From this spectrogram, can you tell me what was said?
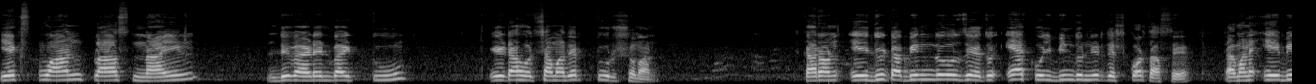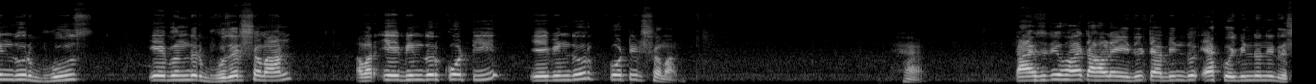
X one plus nine divided by two, এটা হচ্ছে আমাদের টুর সমান। কারণ এই দুইটা বিন্দু যেহেতু একই বিন্দু নির্দেশ করতেছে, তার মানে এই বিন্দুর ভুজ, এ বিন্দুর ভুজের সমান, আবার এই বিন্দুর কোটি এই বিন্দুর কোটির সমান। হ্যাঁ। তাই যদি হয়, তাহলে এই দুইটা বিন্দু একই বিন্দু নির্দেশ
